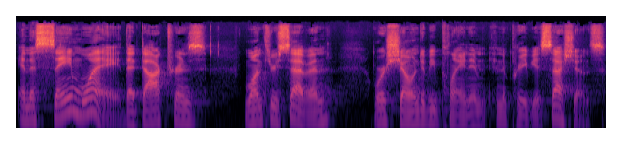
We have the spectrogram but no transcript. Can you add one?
in the same way that doctrines 1 through 7 were shown to be plain in, in the previous sessions.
